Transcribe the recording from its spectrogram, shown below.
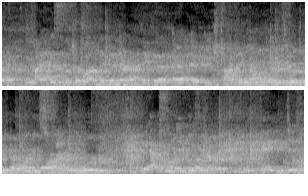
Right. I, this is the first time they've been there, and I think that uh, uh, each time they come, there's Good, more yeah, I and think it's more. the word. We actually I did, would because like a number of people who came who didn't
